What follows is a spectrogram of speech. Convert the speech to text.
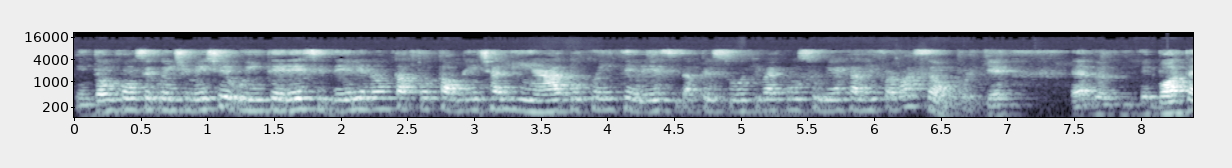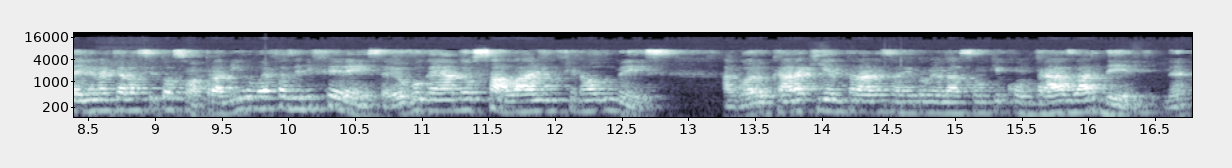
então, consequentemente, o interesse dele não está totalmente alinhado com o interesse da pessoa que vai consumir aquela informação, porque é, bota ele naquela situação. Para mim não vai fazer diferença. Eu vou ganhar meu salário no final do mês. Agora o cara que entrar nessa recomendação que comprar azar dele, né?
